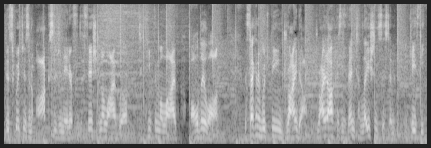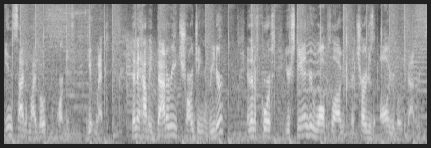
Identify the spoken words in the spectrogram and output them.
This switch is an oxygenator for the fish in the live well to keep them alive all day long. The second of which being dry dock. Dry dock is a ventilation system in case the inside of my boat compartments get wet. Then I have a battery charging reader, and then of course your standard wall plug that charges all your boat batteries.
